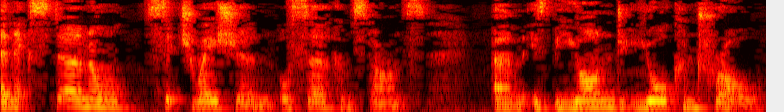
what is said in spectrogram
an external situation or circumstance um, is beyond your control,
